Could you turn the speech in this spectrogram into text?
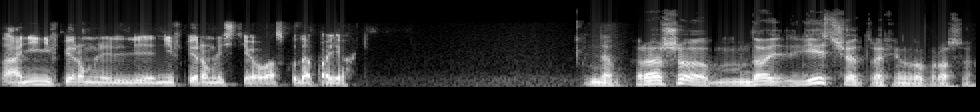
они не в, первом, не в первом листе у вас, куда поехать. Да. Хорошо. Да, есть еще, Трофим, вопросы?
